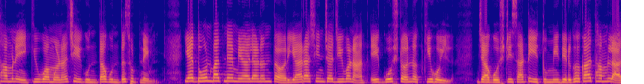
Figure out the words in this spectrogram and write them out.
थांबणे किंवा मनाची गुंतागुंत सुटणे. या दोन बातम्या मिळाल्यानंतर या राशींच्या जीवनात एक गोष्ट नक्की होईल. ज्या गोष्टीसाठी तुम्ही दीर्घकाळ थांबलात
